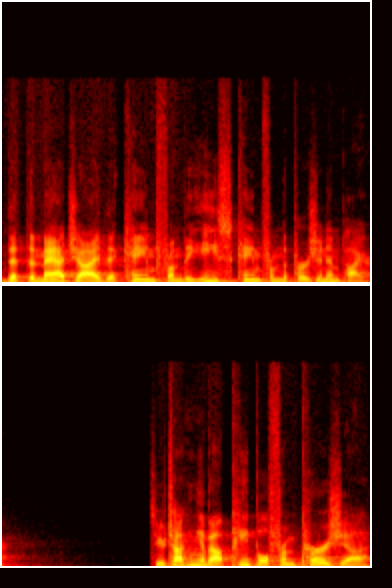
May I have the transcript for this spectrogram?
that the Magi that came from the east came from the Persian Empire. So you're talking about people from Persia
